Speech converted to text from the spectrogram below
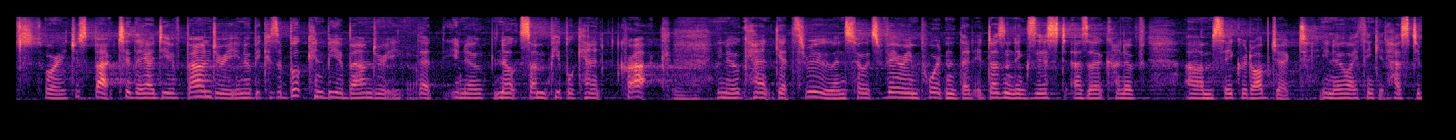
Sorry, just back to the idea of boundary, you know, because a book can be a boundary that, you know, no, some people can't crack, you know, can't get through. And so it's very important that it doesn't exist as a kind of um, sacred object. You know, I think it has to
